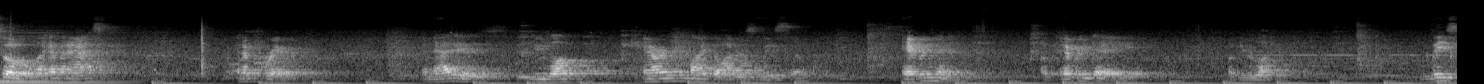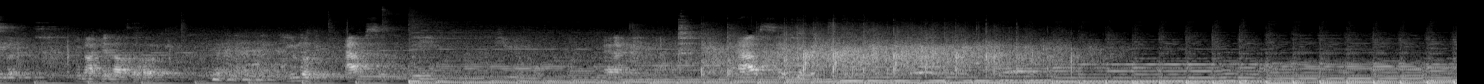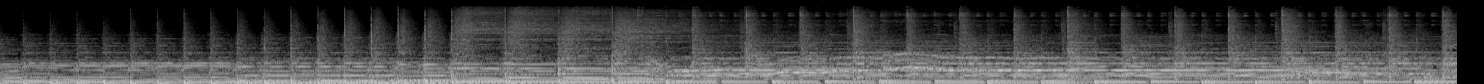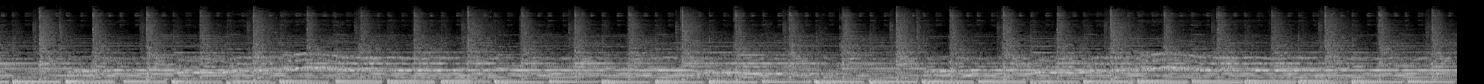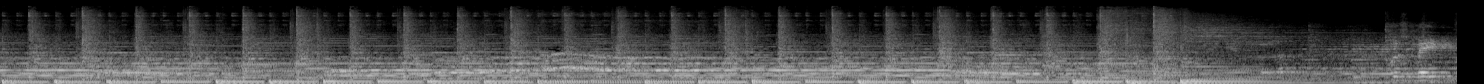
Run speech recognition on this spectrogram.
So I have an ask and a prayer. And that is that you love Karen and my daughters, Lisa, every minute of every day of your life. Lisa, you're not getting off the hook. you look absolutely beautiful. And I mean that. Absolutely. Maybe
